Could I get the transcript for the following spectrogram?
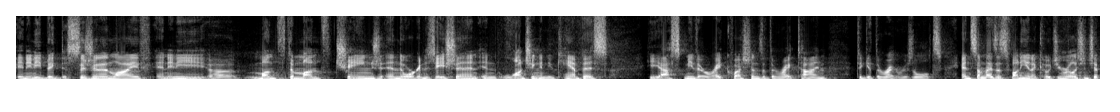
in any big decision in life, in any month to month change in the organization, in launching a new campus, he asks me the right questions at the right time to get the right results. And sometimes it's funny in a coaching relationship,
